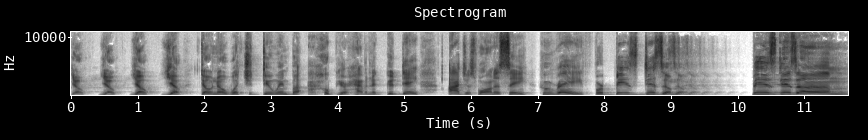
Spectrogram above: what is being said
Yo, yo, yo, yo. Don't know what you're doing, but I hope you're having a good day. I just want to say hooray for Bizdism. Bizdism.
